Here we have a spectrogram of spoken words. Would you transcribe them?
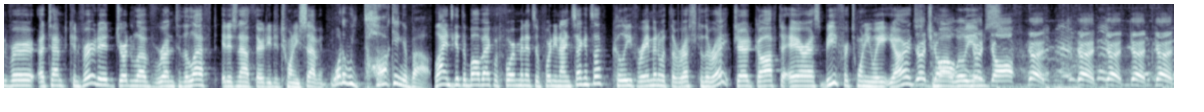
convert attempt converted. Jordan Love run to the left. It is now 30 to 27. What are we talking about? Lions get the ball back with four minutes and 49 seconds left. Kalif Raymond with the rush to the right. Jared Goff to ARSB for 28 yards. Good Jamaal Goff. Williams. Good Goff. Good. Good. Good. Good. Good.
